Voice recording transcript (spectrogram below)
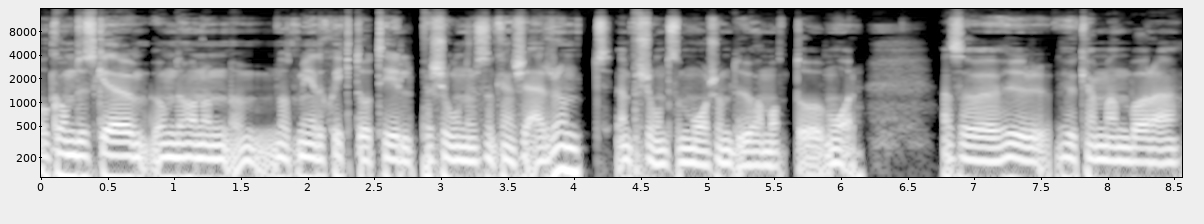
Och om du, ska, om du har någon, något medskick då till personer som kanske är runt en person som mår som du har mått och mår. Alltså hur, hur, kan man vara,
